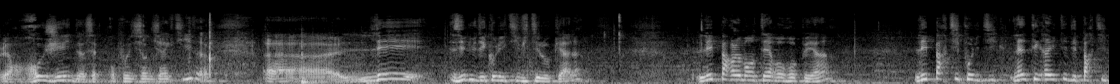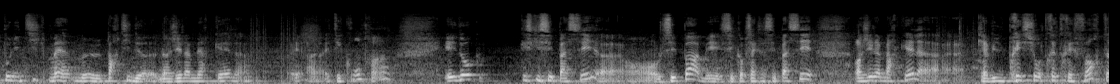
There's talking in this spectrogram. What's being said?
leur, rejet de cette proposition de directive, les élus des collectivités locales, les parlementaires européens, les partis politiques, l'intégralité des partis politiques, même le parti d'Angela Merkel a été contre. Hein. Et donc, qu'est-ce qui s'est passé euh, On ne le sait pas, mais c'est comme ça que ça s'est passé. Angela Merkel, euh, qui avait une pression très très forte,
